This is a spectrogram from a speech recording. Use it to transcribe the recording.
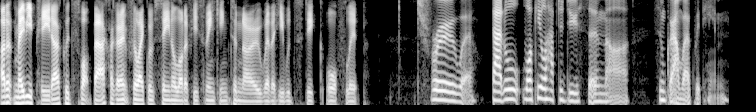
I don't. Maybe Peter could swap back. Like I don't feel like we've seen a lot of his thinking to know whether he would stick or flip. True. That'll Lockie will have to do some uh, some groundwork with him.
